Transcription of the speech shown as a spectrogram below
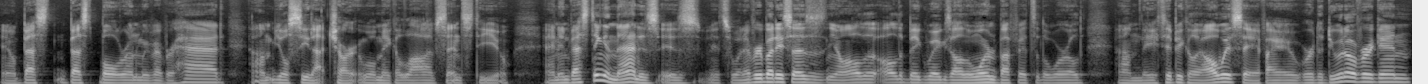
you know best best bull run we've ever had. Um, you'll see that chart. It will make a lot of sense to you. And investing in that is is it's what everybody says. You know all the all the big wigs, all the Warren Buffetts of the world. Um, they typically always say if I were to do it over again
